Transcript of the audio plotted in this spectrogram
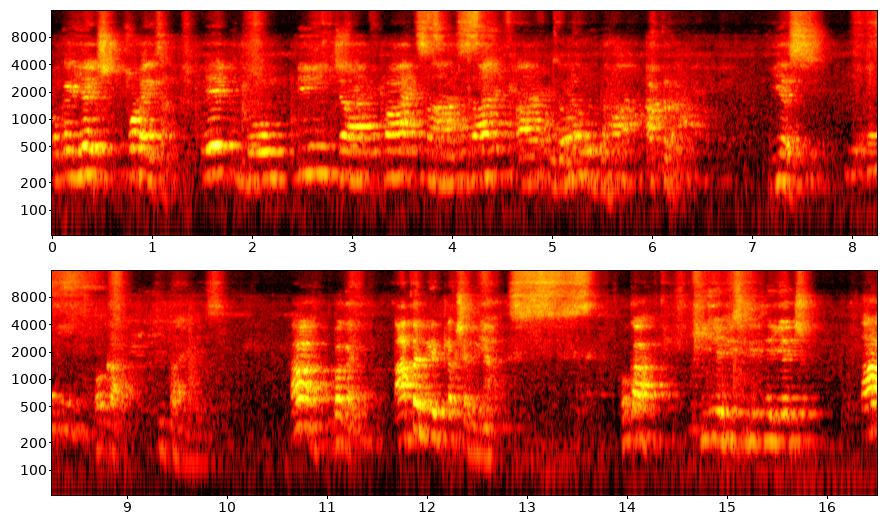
बघा एच सोडायचा. एक दोन तीन चार पाच सहा सात आठ नऊ दहा अकरा. येस बघा. तिथं आहे. हा बघा. आता नीट लक्षात घ्या. हो का ही एबीसीडीतले एच हा.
